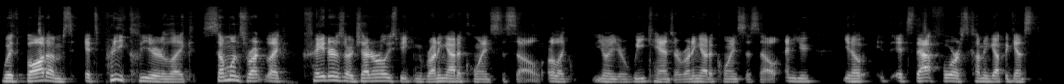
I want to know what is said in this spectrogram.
with bottoms it's pretty clear like someone's run like traders are generally speaking running out of coins to sell or like you know your weak hands are running out of coins to sell and you you know it, it's that force coming up against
